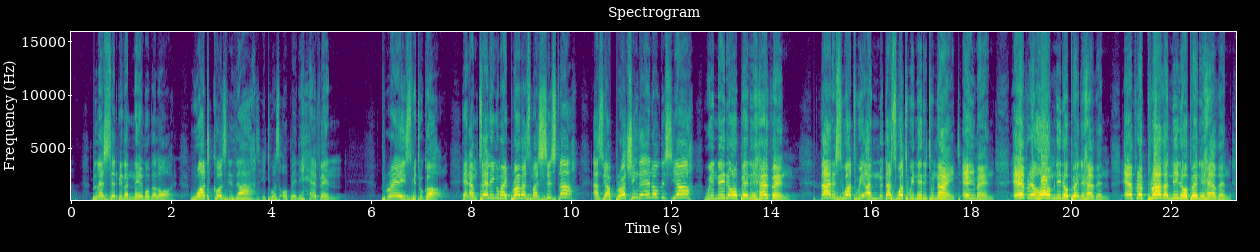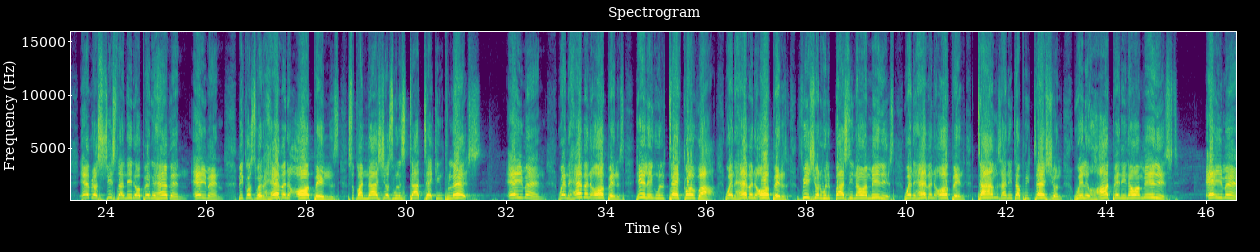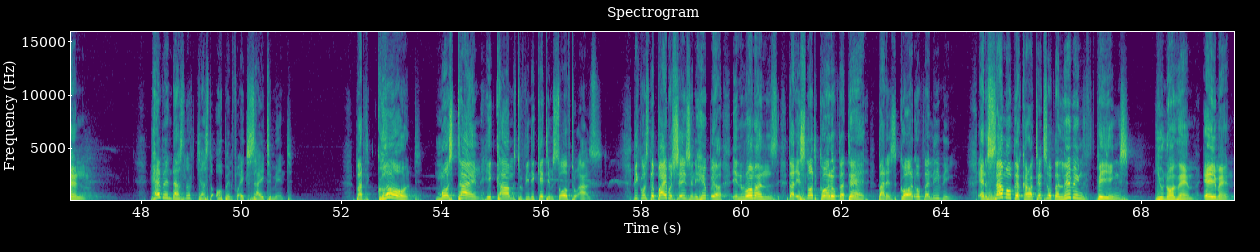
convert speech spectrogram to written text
Blessed be the name of the Lord. What caused that? It was open heaven. Praise be to God. And I'm telling you, my brothers, my sister, as we're approaching the end of this year, we need open heaven. That is what we are, that's what we need tonight. Amen. Every home need open heaven. Every brother need open heaven. Every sister need open heaven. Amen. Because when heaven opens, supernaturals will start taking place. Amen. When heaven opens, healing will take over. When heaven opens, vision will burst in our midst. When heaven opens, tongues and interpretation will happen in our midst. Amen. Heaven does not just open for excitement, but God, most time, He comes to vindicate Himself to us. Because the Bible says in Hebrew, uh, in Romans that it's not God of the dead, but it's God of the living. And some of the characteristics of the living beings, you know them. Amen.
